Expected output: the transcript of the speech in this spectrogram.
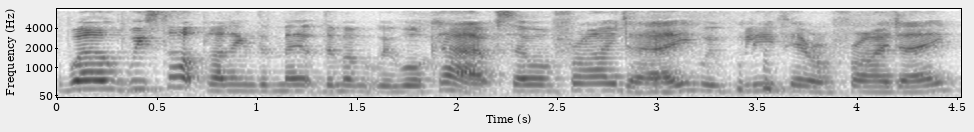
well, we start planning the, mo- the moment we walk out. So on Friday, we leave here on Friday,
